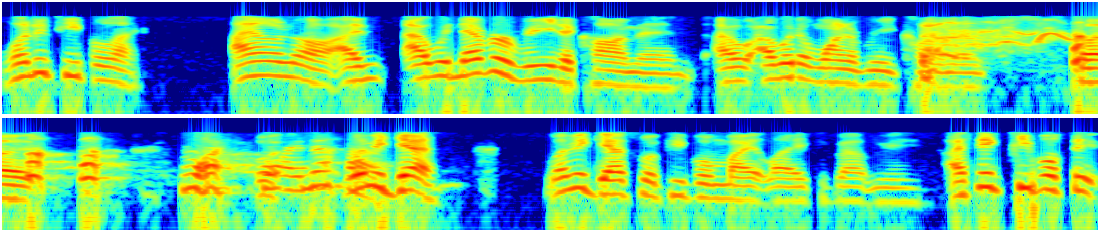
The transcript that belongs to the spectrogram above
what do people like? I don't know. I I would never read a comment. I I wouldn't want to read comments. but why Why not? let me guess. Let me guess what people might like about me. I think people think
